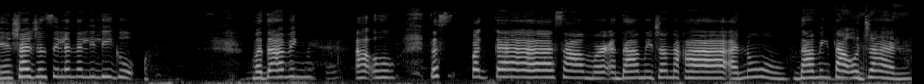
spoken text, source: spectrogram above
Ayan siya, dyan sila naliligo. Madaming, ah, oo. Tapos, pagka summer, ang dami dyan naka, ano, daming tao dyan.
